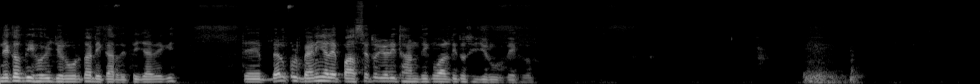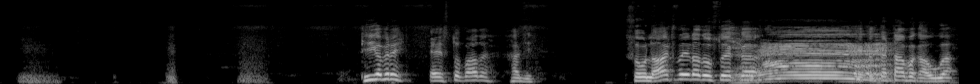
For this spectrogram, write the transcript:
ਨਿਕਲਦੀ ਹੋਈ ਜ਼ਰੂਰ ਤੁਹਾਡੀ ਕਰ ਦਿੱਤੀ ਜਾਵੇਗੀ। ਤੇ ਬਿਲਕੁਲ ਬਹਿਣੀ ਵਾਲੇ ਪਾਸੇ ਤੋਂ ਜਿਹੜੀ ਥਣ ਦੀ ਕੁਆਲਿਟੀ ਤੁਸੀਂ ਜ਼ਰੂਰ ਦੇਖ ਲਓ। ਠੀਕ ਆ ਵੀਰੇ ਇਸ ਤੋਂ ਬਾਅਦ ਹਾਂਜੀ। ਸੋ ਲਾਸਟ ਦਾ ਜਿਹੜਾ ਦੋਸਤੋ ਇੱਕ ਇੱਕ ਕੱਟਾ ਪਕਾਊਗਾ।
